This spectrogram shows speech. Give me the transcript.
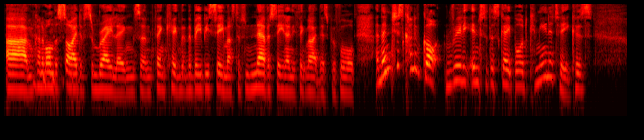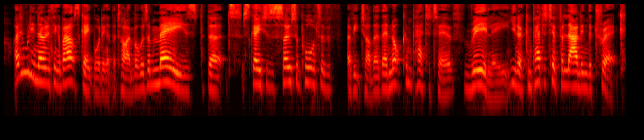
Um, kind of on the side of some railings and thinking that the BBC must have never seen anything like this before. And then just kind of got really into the skateboard community because I didn't really know anything about skateboarding at the time, but was amazed that skaters are so supportive of each other. They're not competitive, really. You know, competitive for landing the trick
